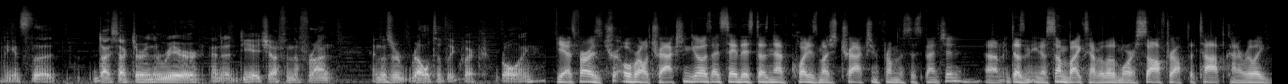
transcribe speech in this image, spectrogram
I think it's the dissector in the rear and a DHF in the front, and those are relatively quick rolling. Yeah, as far as tr overall traction goes, I'd say this doesn't have quite as much traction from the suspension. Um, it doesn't, you know, some bikes have a little more softer off the top, kind of really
